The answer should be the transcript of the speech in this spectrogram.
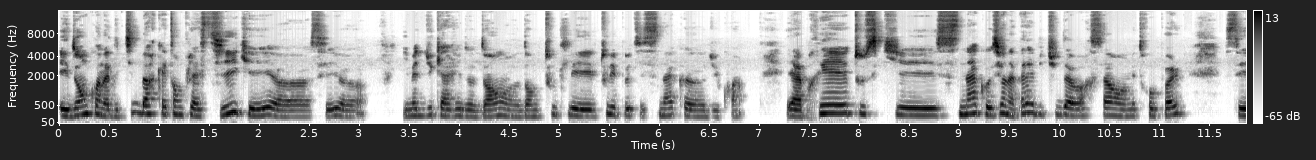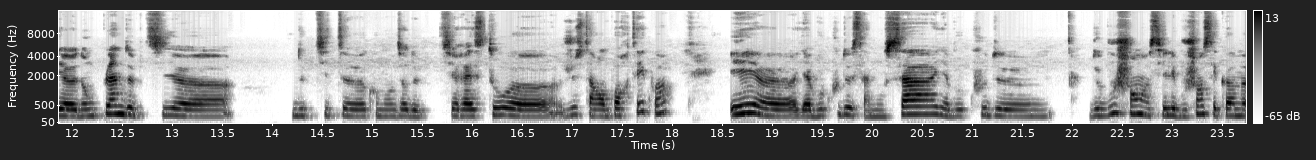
Et donc, on a des petites barquettes en plastique et euh, c'est, euh, ils mettent du curry dedans euh, dans les, tous les petits snacks du coin. Et après, tout ce qui est snack aussi, on n'a pas l'habitude d'avoir ça en métropole. C'est donc plein de petits, de petites, comment dire, de petits restos juste à emporter, quoi. Et il y a beaucoup de samoussa, il y a beaucoup de, de bouchons aussi. Les bouchons, c'est comme,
